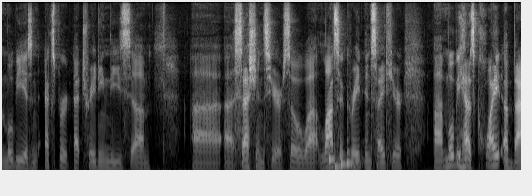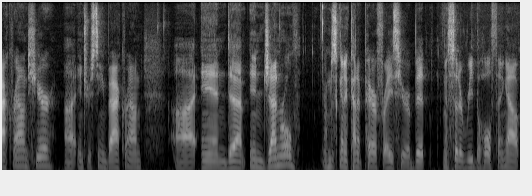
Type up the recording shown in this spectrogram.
Moby is an expert at trading these um, sessions here, so lots of great insight here. Moby has quite a background here, interesting background, and um, in general. I'm just going to kind of paraphrase here a bit instead of read the whole thing out.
